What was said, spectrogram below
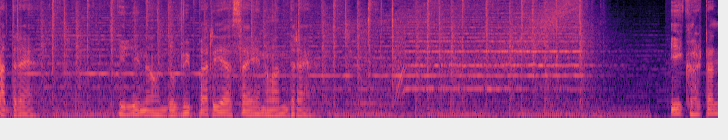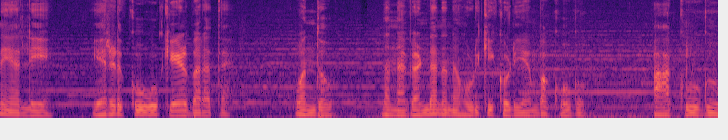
ಆದರೆ ಇಲ್ಲಿನ ಒಂದು ವಿಪರ್ಯಾಸ ಏನು ಅಂದರೆ, ಈ ಘಟನೆಯಲ್ಲಿ ಎರಡು ಕೂಗು ಕೇಳಿಬರತ್ತೆ. ಒಂದು, ನನ್ನ ಗಂಡನನ್ನು ಹುಡುಕಿ ಕೊಡಿ ಎಂಬ ಕೂಗು. ಆ ಕೂಗು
